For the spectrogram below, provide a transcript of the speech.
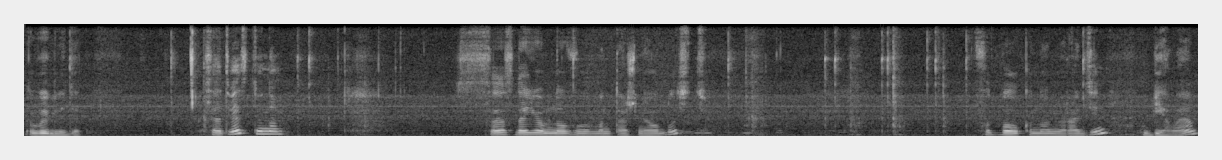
выглядят. Соответственно, создаем новую монтажную область. Футболка номер один, белая.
